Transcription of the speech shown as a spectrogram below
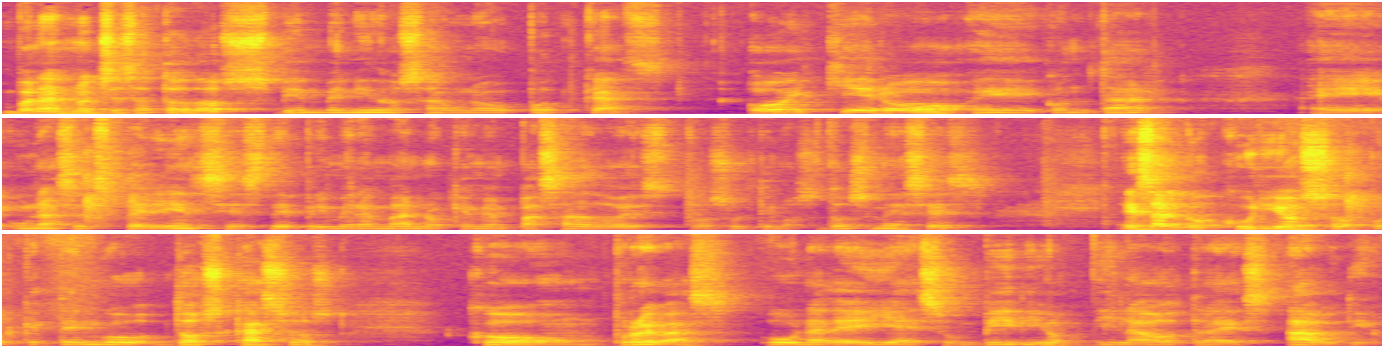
Buenas noches a todos, bienvenidos a un nuevo podcast. Hoy quiero eh, contar eh, unas experiencias de primera mano que me han pasado estos últimos dos meses. Es algo curioso porque tengo dos casos con pruebas. Una de ellas es un vídeo y la otra es audio.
